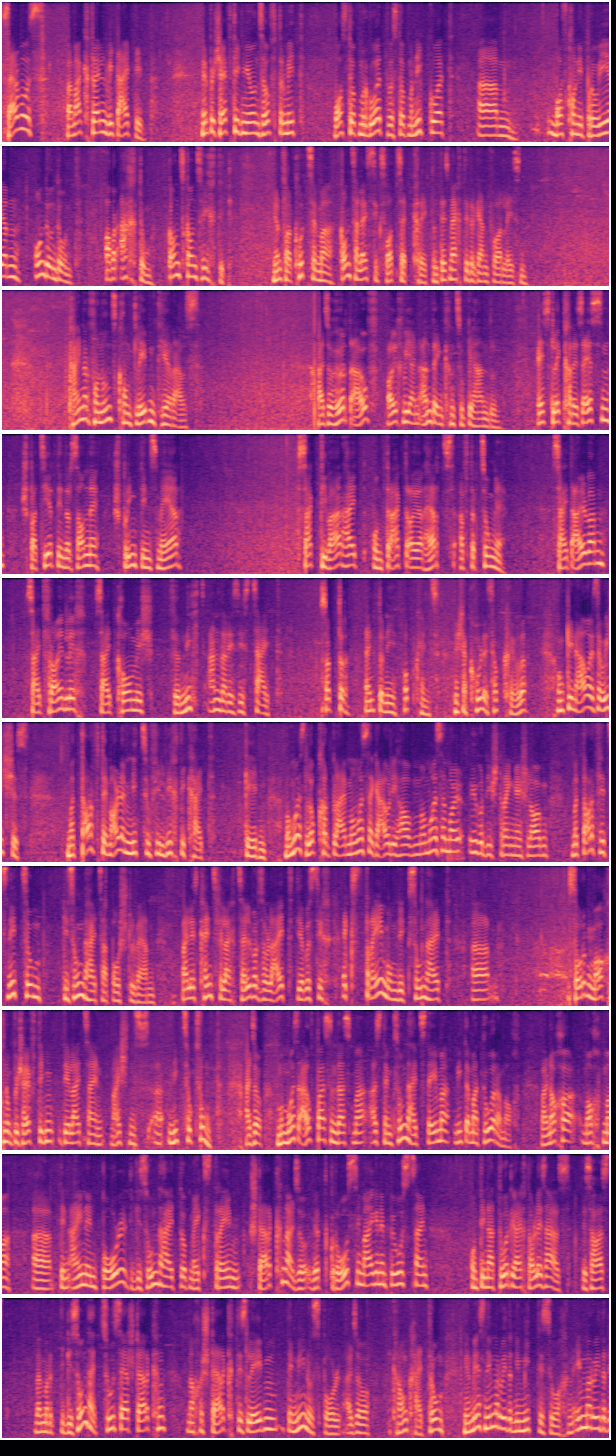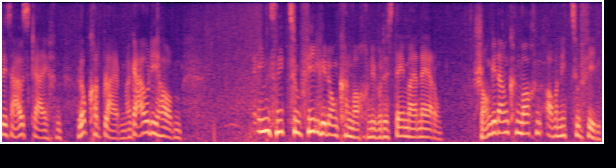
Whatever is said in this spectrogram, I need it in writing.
Servus beim aktuellen Vitaltipp. Wir beschäftigen uns oft damit, was tut mir gut, was tut mir nicht gut, ähm, was kann ich probieren und und und. Aber Achtung, ganz ganz wichtig. Wir haben vor kurzem ein ganz lässiges WhatsApp gekriegt und das möchte ich dir gerne vorlesen. Keiner von uns kommt lebend hier raus. Also hört auf, euch wie ein Andenken zu behandeln. Esst leckeres Essen, spaziert in der Sonne, springt ins Meer, sagt die Wahrheit und tragt euer Herz auf der Zunge. Seid albern, seid freundlich, seid komisch, für nichts anderes ist Zeit. Sagt der Anthony Hopkins. Das ist eine coole Socke, oder? Und genau so ist es. Man darf dem allem nicht zu viel Wichtigkeit geben. Man muss locker bleiben, man muss eine Gaudi haben, man muss einmal über die Stränge schlagen. Man darf jetzt nicht zum Gesundheitsapostel werden, weil es kennt vielleicht selber so Leute, die sich extrem um die Gesundheit äh, Sorgen machen und beschäftigen, die Leute sind meistens äh, nicht so gesund. Also man muss aufpassen, dass man aus dem Gesundheitsthema nicht eine Matura macht, weil nachher macht man äh, den einen Pol, die Gesundheit, tut man extrem stärken, also wird groß im eigenen Bewusstsein und die Natur gleicht alles aus. Das heißt, wenn wir die Gesundheit zu sehr stärken, nachher stärkt das Leben den Minuspol, also die Krankheit. Drum, wir müssen immer wieder die Mitte suchen, immer wieder das ausgleichen, locker bleiben, eine Gaudi haben, uns nicht zu viel Gedanken machen über das Thema Ernährung. Schon Gedanken machen, aber nicht zu viel.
